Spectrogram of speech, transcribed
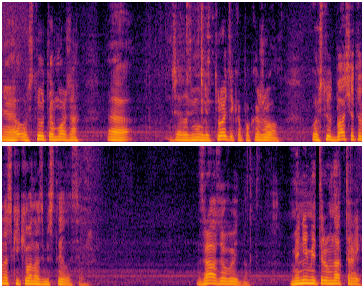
Е, Ось тут можна, е, я візьму електродика, покажу вам. Ось тут бачите, наскільки вона змістилася вже. Зразу видно. Міліметрів на 3.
